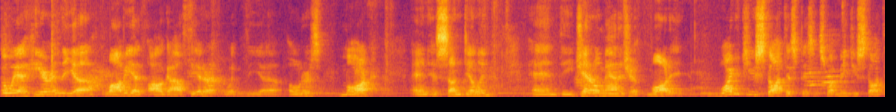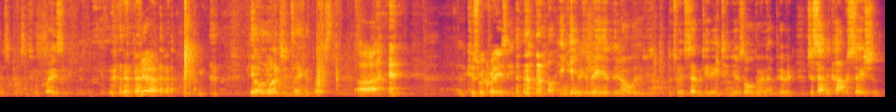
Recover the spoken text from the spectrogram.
So we're here in the uh, lobby at Argyle Theater with the uh, owners, Mark and his son Dylan, and the general manager, Marty. Why did you start this business? What made you start this business? We're crazy. yeah. Dylan, why don't you take it first? Uh, because we're crazy. he came to me, at, you know, between 17 and 18 years old during that period, just having conversation.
